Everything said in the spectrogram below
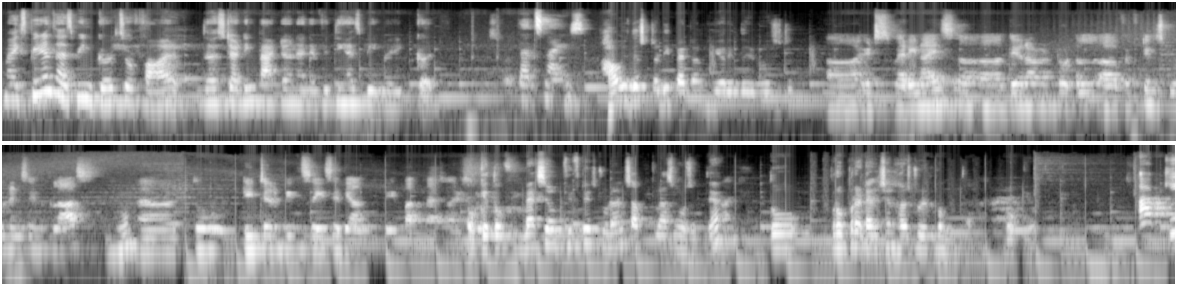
My experience has been good so far. The studying pattern and everything has been very good. That's nice. How is the study pattern here in the university? Uh, it's very nice. Uh, there are total uh, 15 students in class. Uh, तो टीचर भी सही से ध्यान दे पाता है ओके तो मैक्सिमम 50 स्टूडेंट्स आपकी क्लास में हो सकते हैं तो प्रॉपर अटेंशन हर स्टूडेंट को मिलता है ओके आपकी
